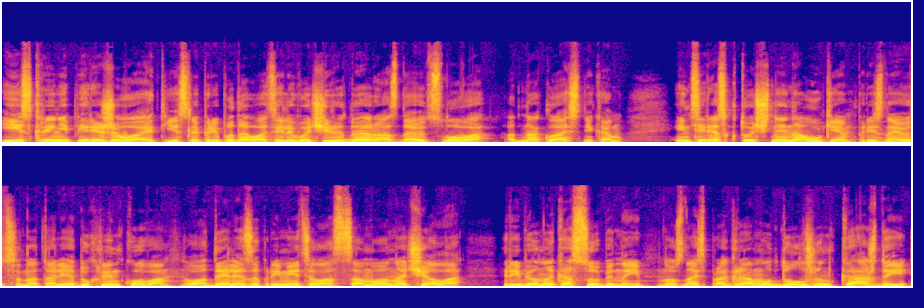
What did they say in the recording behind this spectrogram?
искренне переживает, если преподаватель в очередной раз дает слово одноклассникам. Интерес к точной науке, признается Наталья Духренкова, у Аделя заприметила с самого начала – Ребенок особенный, но знать программу должен каждый.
